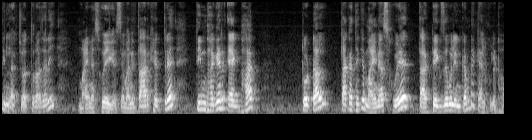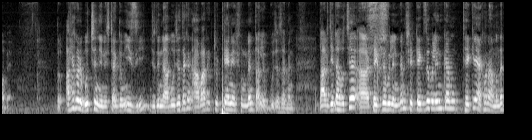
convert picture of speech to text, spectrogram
তিন লাখ চুয়াত্তর হাজারই মাইনাস হয়ে গেছে। মানে তার ক্ষেত্রে তিন ভাগের এক ভাগ টোটাল টাকা থেকে মাইনাস হয়ে তার ট্যাক্সেবল ইনকামটা ক্যালকুলেট হবে। তো, আশা করি বুঝছেন জিনিসটা, একদম ইজি যদি না বুঝে থাকেন, আবার একটু টেনে শুনবেন, তাহলে বুঝে যাবেন। তার যেটা হচ্ছে ট্যাক্সেবল ইনকাম সেই ট্যাক্সেবল ইনকাম থেকে এখন আমাদের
